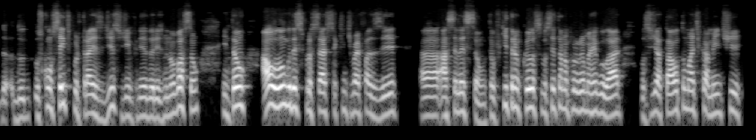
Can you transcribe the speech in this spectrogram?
do, os conceitos por trás disso, de empreendedorismo e inovação. Então, ao longo desse processo aqui, a gente vai fazer uh, a seleção. Então, fique tranquilo, se você está no programa regular, você já está automaticamente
